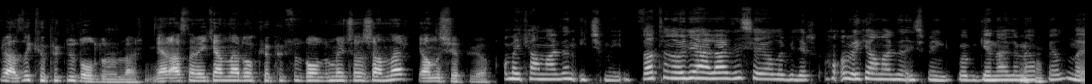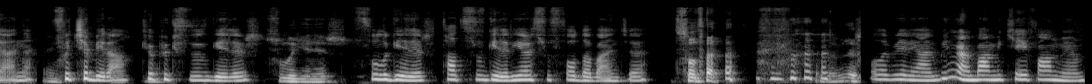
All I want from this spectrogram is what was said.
biraz da köpüklü doldururlar. Yani aslında mekanlarda o köpüksüz doldurmaya çalışanlar yanlış yapıyor. O mekanlardan içmeyin. Zaten öyle yerlerde şey olabilir. O mekanlardan içmeyin gibi böyle bir genelleme yapmayalım da yani. Evet. Fıçı bira. Köpüksüz gelir. Sulu gelir. Sulu gelir. Tatsız gelir. Yarısı soda bence. Soda. Olabilir. Olabilir yani. Bilmiyorum ben bir keyif almıyorum.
